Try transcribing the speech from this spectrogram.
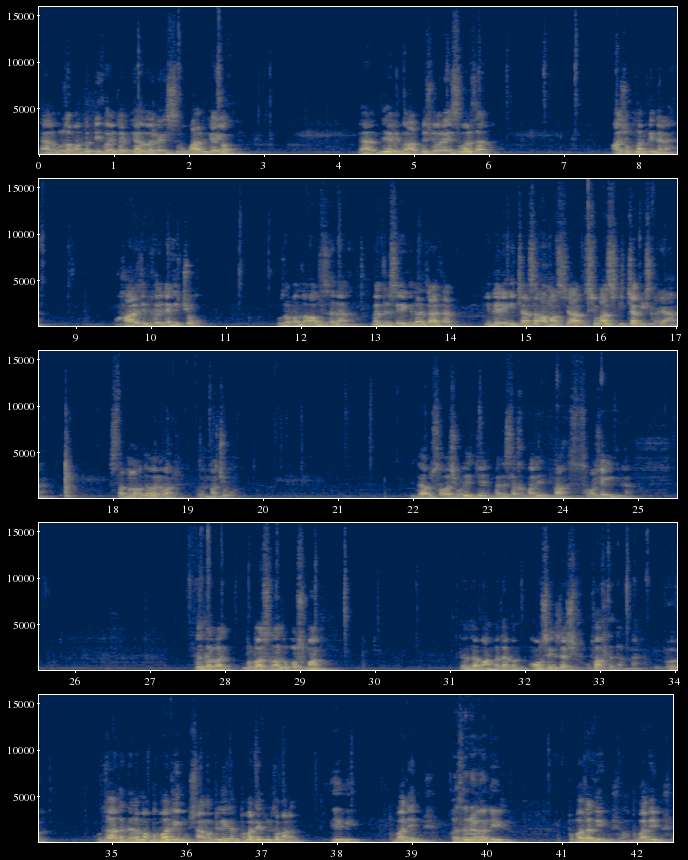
Yani o zaman da bir köyde ya öğrencisi var ya yok. Yani diyelim ki 60 öğrencisi varsa Acuk'tan bir tane. Harici bir köyden hiç yok. O zaman da 6 sene medreseye gider zaten ileri gidecekse Amasya, Sivas gidecek işte yani. İstanbul'a da önü var. Önü açık. Bir daha bu savaş olunca medrese daha savaşa gidiyorlar. Dedemin babasının adı Osman. Dedem Ahmet abim 18 yaş ufak dedem ben. O, O zaten dedem baba değilmiş. Sen onu biliyor musun baba dediğin zamanın? değil Baba değilmiş. Hasan Ağa değil. Baba da değilmiş ulan, baba değilmiş.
